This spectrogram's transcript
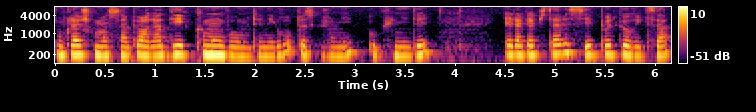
Donc là, je commence un peu à regarder comment on va au Monténégro parce que j'en ai aucune idée. Et la capitale, c'est Podgorica.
